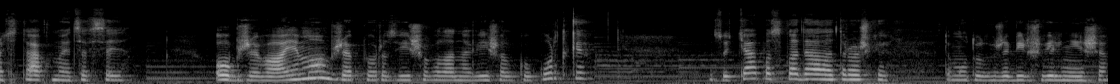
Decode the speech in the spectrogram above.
Ось так ми це все обживаємо. Вже порозвішувала на вішалку куртки. Взуття поскладала трошки, тому тут вже більш вільніше.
